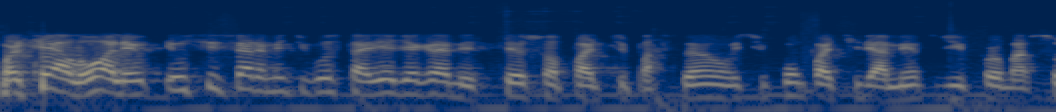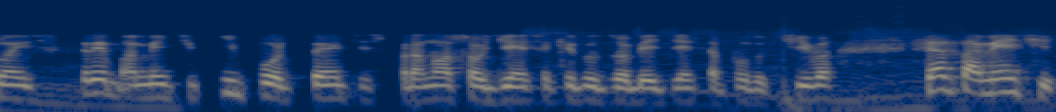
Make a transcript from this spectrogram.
Marcelo, olha, eu sinceramente gostaria de agradecer a sua participação, esse compartilhamento de informações extremamente importantes para a nossa audiência aqui do Desobediência Produtiva. Certamente,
